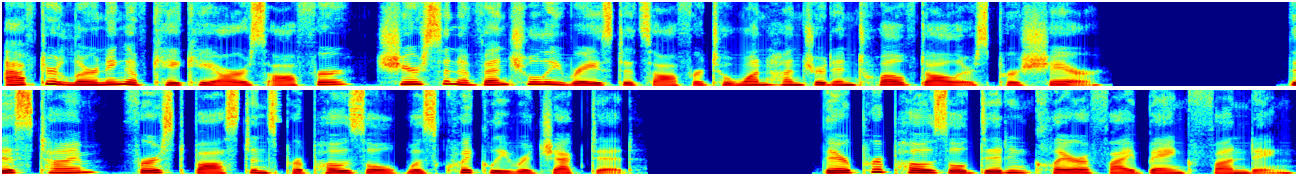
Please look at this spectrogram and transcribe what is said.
After learning of KKR's offer, Shearson eventually raised its offer to $112 per share. This time, First Boston's proposal was quickly rejected. Their proposal didn't clarify bank funding.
